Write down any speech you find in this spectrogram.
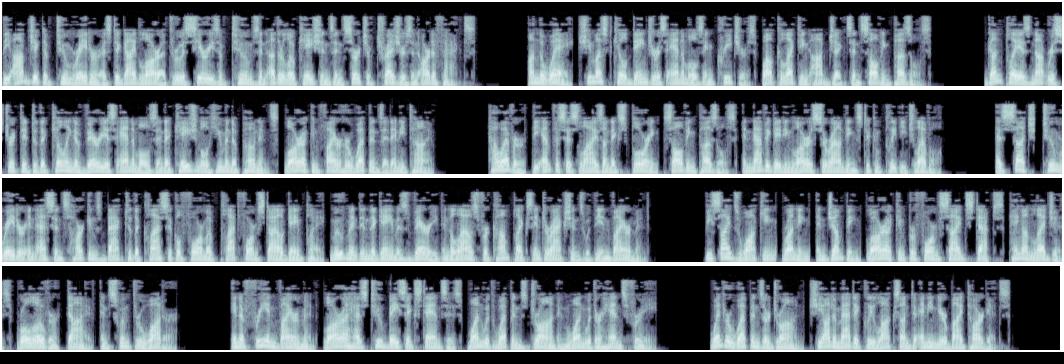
The object of Tomb Raider is to guide Lara through a series of tombs and other locations in search of treasures and artifacts. On the way, she must kill dangerous animals and creatures, while collecting objects and solving puzzles. Gunplay is not restricted to the killing of various animals and occasional human opponents, Lara can fire her weapons at any time. However, the emphasis lies on exploring, solving puzzles, and navigating Lara's surroundings to complete each level. As such, Tomb Raider in essence harkens back to the classical form of platform-style gameplay. Movement in the game is varied and allows for complex interactions with the environment. Besides walking, running, and jumping, Lara can perform side steps, hang on ledges, roll over, dive, and swim through water. In a free environment, Lara has two basic stances, one with weapons drawn and one with her hands free. When her weapons are drawn, she automatically locks onto any nearby targets.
